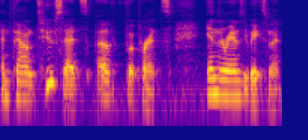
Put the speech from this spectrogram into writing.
and found two sets of footprints in the Ramsey basement.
